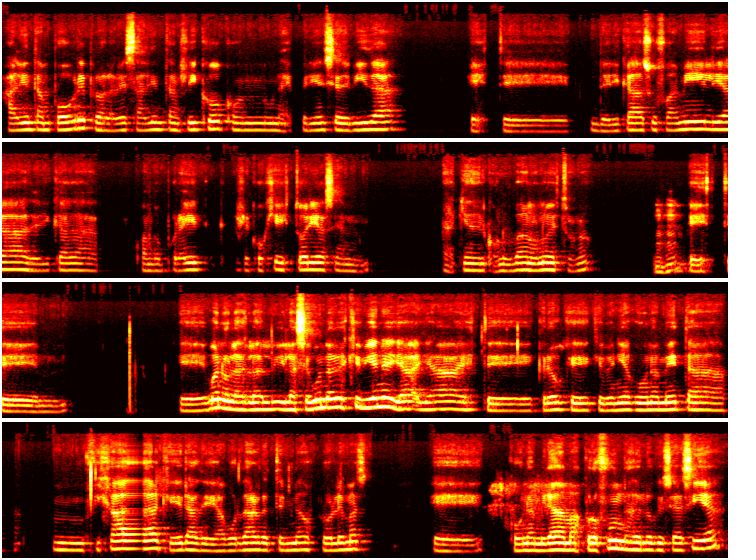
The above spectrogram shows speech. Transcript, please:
a alguien tan pobre, pero a la vez a alguien tan rico con una experiencia de vida este, dedicada a su familia, dedicada, cuando por ahí recogía historias en, aquí en el conurbano nuestro, ¿no? este, eh, bueno, la, y la segunda vez que viene ya, ya este, creo que, que venía con una meta Mm, fijada, que era de abordar determinados problemas eh, con una mirada más profunda de lo que se hacía.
